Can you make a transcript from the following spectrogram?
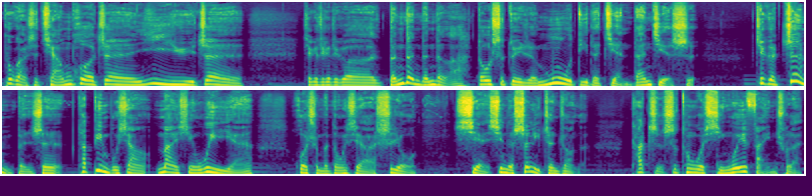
不管是强迫症、抑郁症，这个这个这个等等等等啊，都是对人目的的简单解释。这个症本身它并不像慢性胃炎或什么东西啊是有显性的生理症状的，它只是通过行为反映出来。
